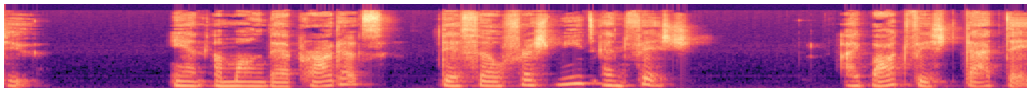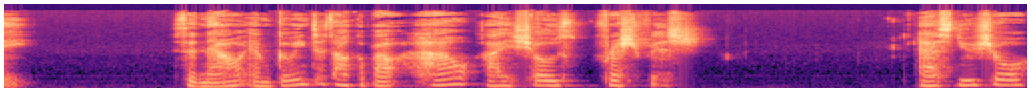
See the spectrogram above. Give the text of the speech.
to. And among their products, they sell fresh meat and fish. I bought fish that day. So now I'm going to talk about how I chose fresh fish. As usual,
